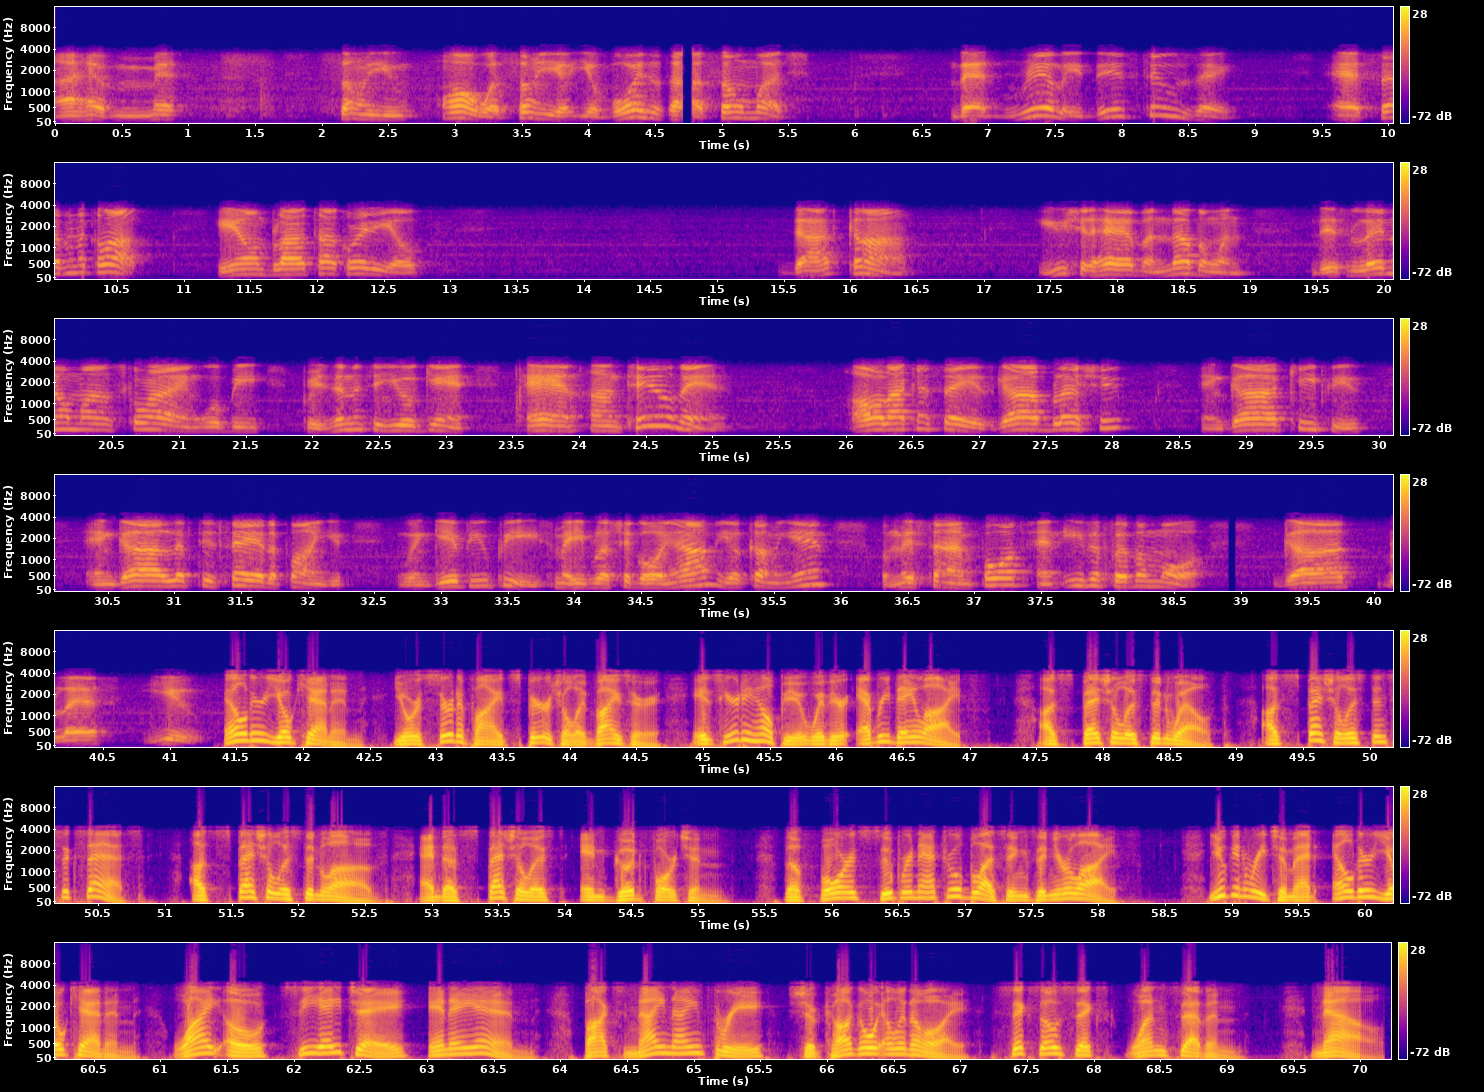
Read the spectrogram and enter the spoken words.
I have met some of you, oh, well, some of your, your voices are so much that really this Tuesday at 7 o'clock here on Blog Talk Radio dot com, you should have another one. This Lenormand Scrying will be presented to you again. And until then, all I can say is God bless you and God keep you and God lift his head upon you and give you peace. May he bless you going out and you're coming in from this time forth and even furthermore. God bless you. Elder Yochanan, your certified spiritual advisor, is here to help you with your everyday life. A specialist in wealth, a specialist in success, a specialist in love, and a specialist in good fortune. The four supernatural blessings in your life. You can reach him at Elder Yochanan, Y O C H A N A N, Box 993, Chicago, Illinois 60617. Now,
